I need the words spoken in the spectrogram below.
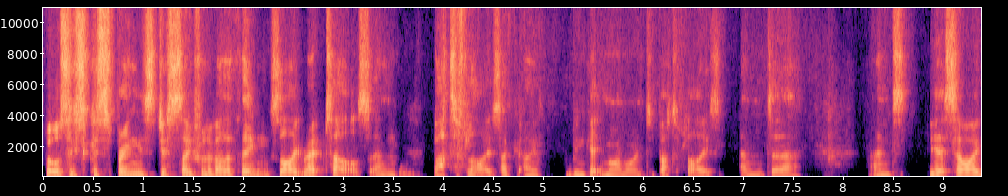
But also because spring is just so full of other things like reptiles and butterflies. I, have been getting more and more into butterflies, and uh, and yeah, so I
